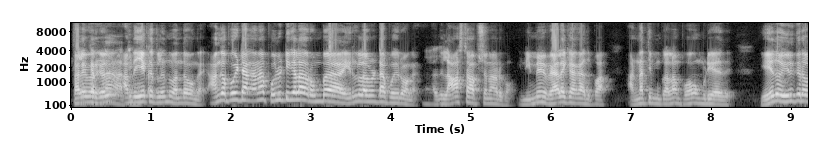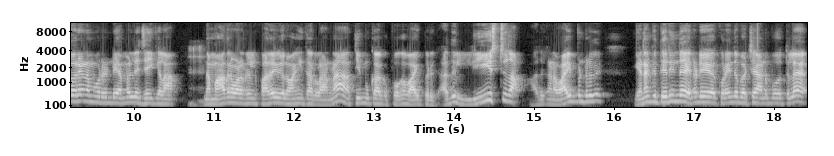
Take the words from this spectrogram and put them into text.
தலைவர்கள் அந்த அதிமுக. இயக்கத்துல இருந்து வந்தவங்க. அங்க போயிட்டாங்கன்னா பொலிட்டிக்கலா ரொம்ப இரலவெண்டா போயிடுவாங்க. அது லாஸ்ட் ஆப்ஷனா இருக்கும். இனிமே வேலைக்காகாதுப்பா. அதிமுக எல்லாம் போக முடியாது. ஏதோ இருக்கிற வரை நம்ம ரெண்டு எம்எல்ஏ ஜெயிக்கலாம். நம்ம ஆதரவாளர்களுக்கு பதவிகள் வாங்கி தரலாம்னா திமுகவுக்கு போக வாய்ப்பு இருக்கு. அது லீஸ்ட் தான். அதுக்கான வாய்ப்புன்றது எனக்கு தெரிந்த என்னுடைய குறைந்தபட்ச அனுபவத்துல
